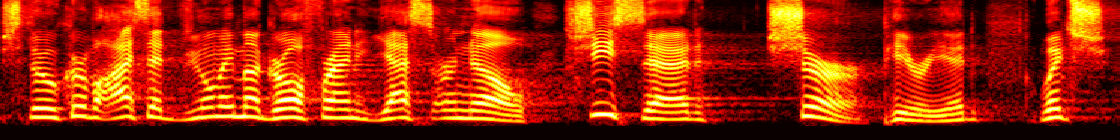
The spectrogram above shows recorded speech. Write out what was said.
She threw a curveball. I said, Do you want to be my girlfriend? Yes or no? She said, Sure, period, which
